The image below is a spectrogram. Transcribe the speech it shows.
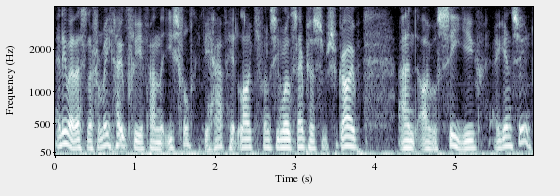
Anyway, that's enough from me. Hopefully you found that useful. If you have, hit like if you want to see more of the same, please subscribe, and I will see you again soon.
